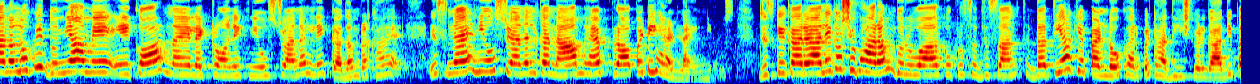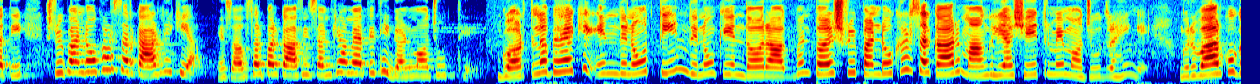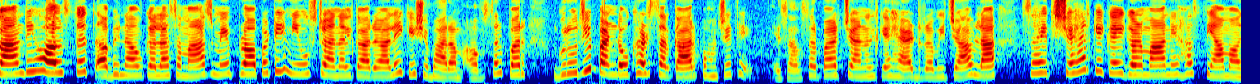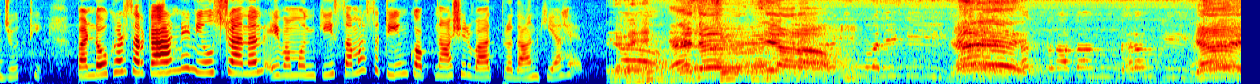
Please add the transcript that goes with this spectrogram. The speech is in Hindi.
दुनिया में एक और नए इलेक्ट्रॉनिक न्यूज़ चैनल ने कदम रखा है। इस नए न्यूज़ चैनल का नाम है प्रॉपर्टी हेडलाइन न्यूज़ जिसके कार्यालय का शुभारंभ गुरुवार को प्रसिद्ध संत दतिया के पंडोखर पीठाधीश्वर गादीपति श्री पंडोखर सरकार ने किया। इस अवसर पर काफ़ी संख्या में अतिथिगण मौजूद थे। गौरतलब है कि इन दिनों तीन दिनों के इंदौर आगमन पर श्री पंडोखर सरकार मांगलिया क्षेत्र में मौजूद रहेंगे। गुरुवार को गांधी हॉल स्थित अभिनव कला समाज में प्रॉपर्टी न्यूज़ चैनल कार्यालय के शुभारंभ अवसर पर गुरुजी पंडोखर सरकार पहुँचे थे। इस अवसर पर चैनल के हेड रवि चावला सहित शहर के कई गणमान्य हस्तियाँ मौजूद थी। पंडोखर सरकार ने न्यूज़ चैनल एवं उनकी समस्त टीम को अपना आशीर्वाद प्रदान किया है। जय।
